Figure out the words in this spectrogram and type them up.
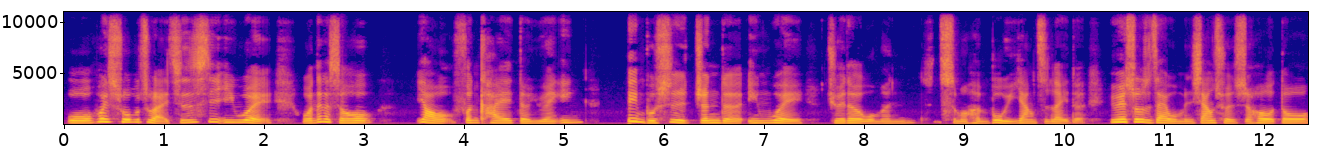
我会说不出来，其实是因为我那个时候要分开的原因。并不是真的，因为觉得我们什么很不一样之类的。因为说实在，我们相处的时候都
